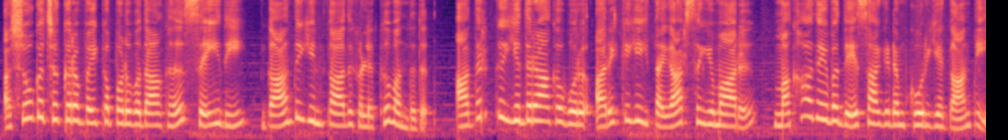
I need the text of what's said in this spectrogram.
அசோக சக்கரம் வைக்கப்படுவதாக செய்தி காந்தியின் காதுகளுக்கு வந்தது. அதற்கு எதிராக ஒரு அறிக்கையை தயார் செய்யுமாறு மகாதேவ தேசாயிடம் கூறிய காந்தி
